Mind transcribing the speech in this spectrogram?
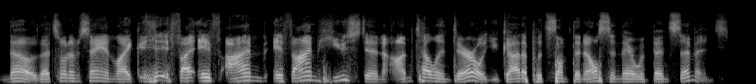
No, that's what I'm saying. Like if I if I'm if I'm Houston, I'm telling Daryl, you got to put something else in there with Ben Simmons.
